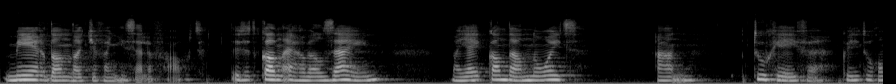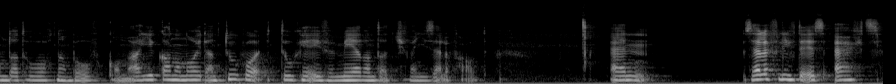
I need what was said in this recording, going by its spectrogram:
meer dan dat je van jezelf houdt. Dus het kan er wel zijn, maar jij kan daar nooit aan toegeven. Ik weet niet waarom dat woord naar boven komt, maar je kan er nooit aan toegeven meer dan dat je van jezelf houdt. En zelfliefde is echt,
